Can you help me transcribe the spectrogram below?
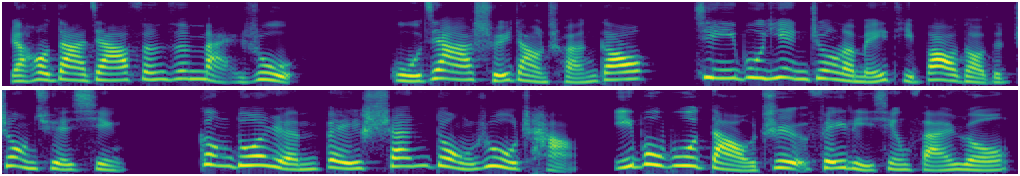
然后大家纷纷买入，股价水涨船高，进一步印证了媒体报道的正确性。更多人被煽动入场，一步步导致非理性繁荣。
